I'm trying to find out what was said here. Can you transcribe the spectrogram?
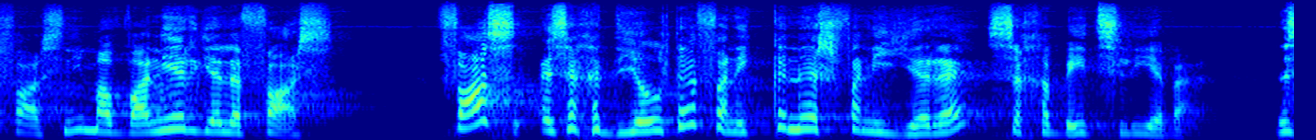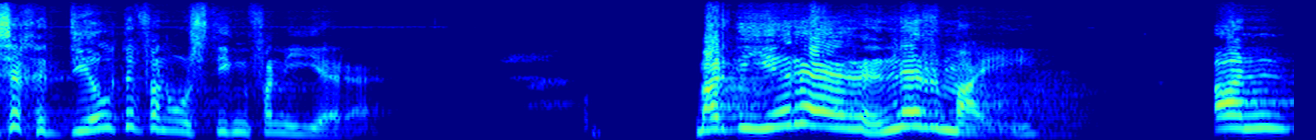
vas nie, maar wanneer jy vas. Vas is 'n gedeelte van die kinders van die Here se gebedslewe. Dis 'n gedeelte van ons dien van die Here. Maar die Here herinner my aan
